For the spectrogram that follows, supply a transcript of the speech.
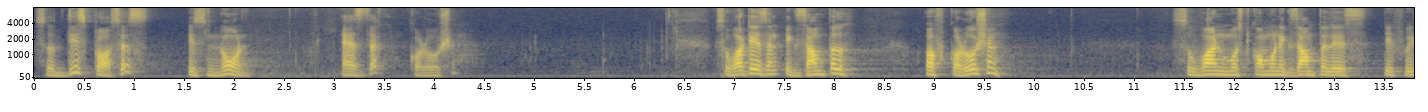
So, this process is known as the corrosion. So, what is an example of corrosion? So, one most common example is if we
